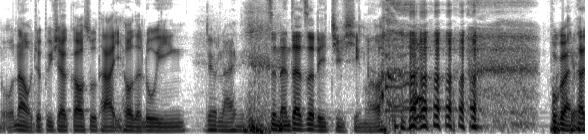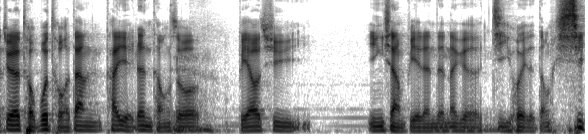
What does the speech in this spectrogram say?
我那我就必须要告诉他，以后的录音就来 只能在这里举行了。不管他觉得妥不妥当，他也认同说不要去影响别人的那个机会的东西。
